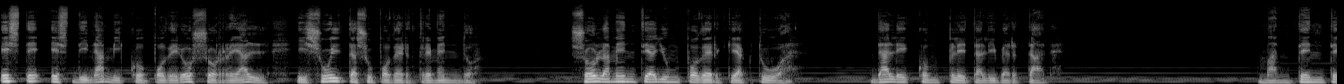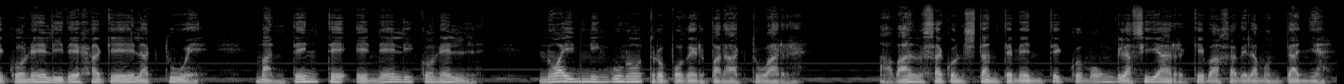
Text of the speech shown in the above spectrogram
Este es dinámico, poderoso, real, y suelta su poder tremendo. Solamente hay un poder que actúa, dale completa libertad. Mantente con Él y deja que Él actúe. Mantente en Él y con Él. No hay ningún otro poder para actuar. Avanza constantemente como un glaciar que baja de la montaña.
